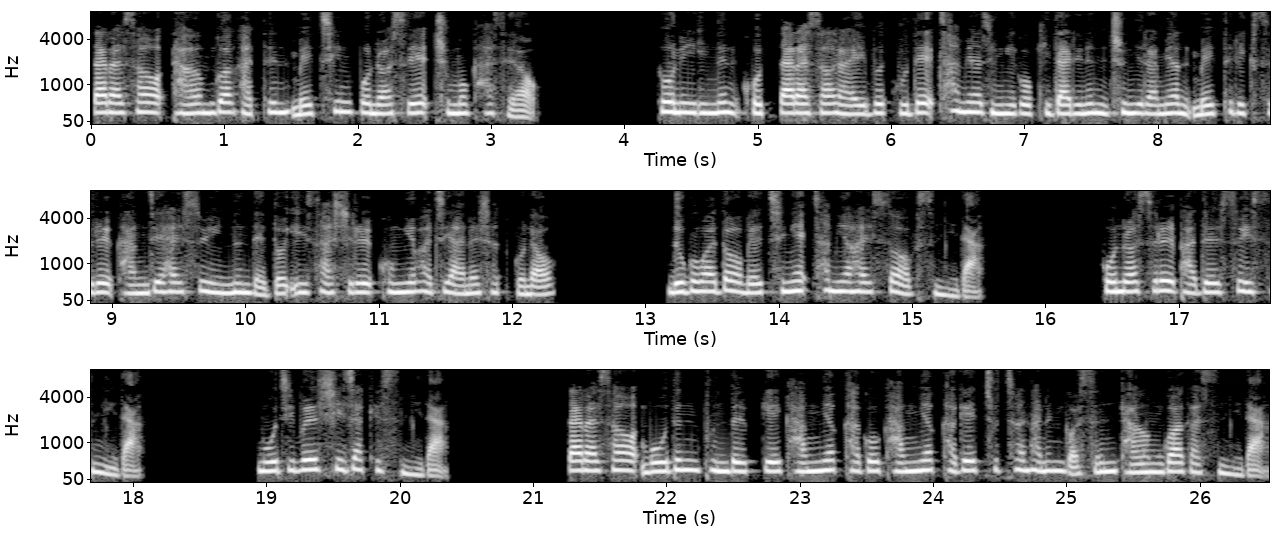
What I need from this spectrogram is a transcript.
따라서 다음과 같은 매칭 보너스에 주목하세요. 돈이 있는 곳 따라서 라이브 9대 참여 중이고 기다리는 중이라면 매트릭스를 강제할 수 있는데도 이 사실을 공유하지 않으셨구나. 누구와도 매칭에 참여할 수 없습니다. 보너스를 받을 수 있습니다. 모집을 시작했습니다. 따라서 모든 분들께 강력하고 강력하게 추천하는 것은 다음과 같습니다.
